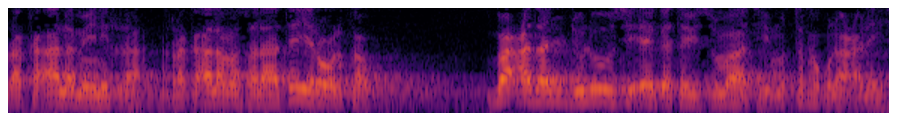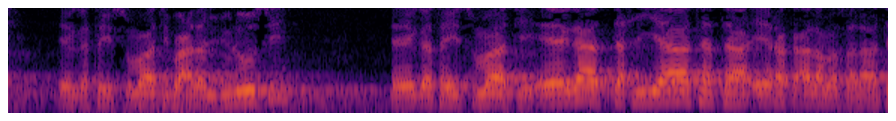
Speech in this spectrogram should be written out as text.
ركعة لمن الرا. ركعة لما صلاة يرو الكو. بعد الجلوس إيغتي سماتي متفق عليه. إيغتي سماتي بعد الجلوس إيغتي سماتي. إيغا التحيات تائي ركعة لما صلاة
